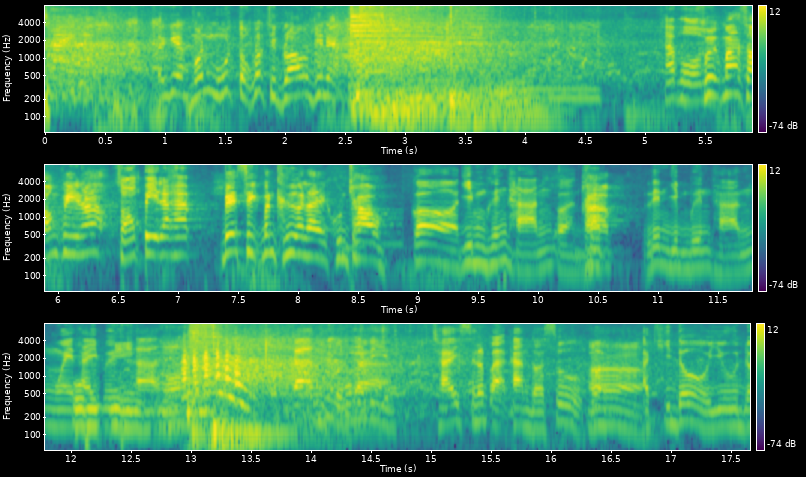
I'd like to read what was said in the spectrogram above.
ใช่ครับแล้วเงี้ยเหมือนหมูตกรถสิบล้อเมื่อกี้เนี่ย ครับผมฝึกมา2ปีแล้ว สองปีแล้วครับ เบสิกมันคืออะไรคุณชาว ก็ยิมพื้นฐานก่อนครับ เล่นยิมพื้นฐาน มวยไทยพื้นฐานอ๋อการฝึกผมก็ได้ยินใช้ศิลปะการต่อสู้ก็อ่าอะคิโดยูโด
